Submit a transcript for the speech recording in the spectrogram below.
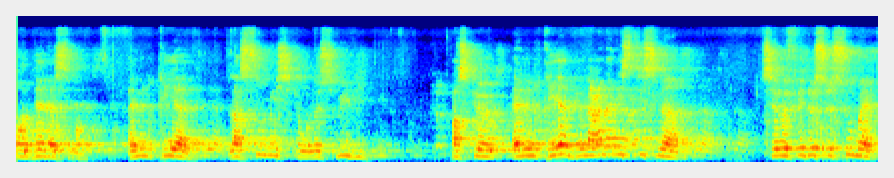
au délaissement. La soumission, le suivi. Parce que c'est le fait de se soumettre,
